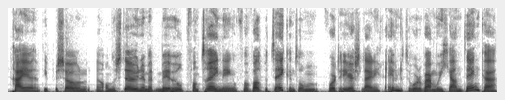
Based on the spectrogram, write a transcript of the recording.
ga je die persoon uh, ondersteunen met behulp van training. Voor wat betekent om voor het eerst leidinggevende te worden? Waar moet je aan denken?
